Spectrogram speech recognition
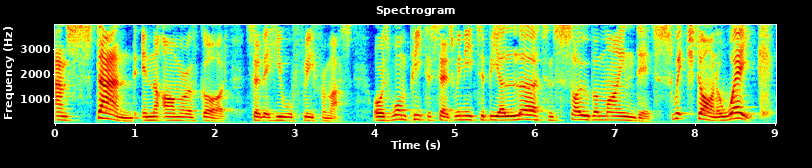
and stand in the armour of God so that he will flee from us. Or as 1 Peter says, we need to be alert and sober minded, switched on, awake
